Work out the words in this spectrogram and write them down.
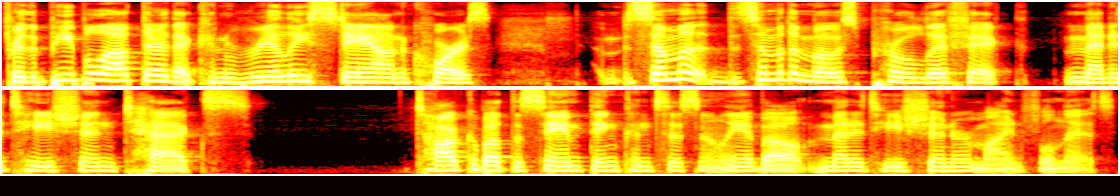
For the people out there that can really stay on course, some of some of the most prolific meditation texts talk about the same thing consistently about meditation or mindfulness.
